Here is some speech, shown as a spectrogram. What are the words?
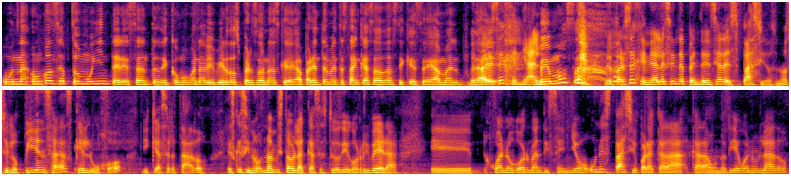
una- un concepto muy interesante de cómo van a vivir dos personas que aparentemente están casadas y que se aman. Me Ay, parece genial. Vemos Me parece genial esa independencia de espacios, ¿no? Si lo piensas, qué lujo y qué acertado. Es que si no, no han visitado la casa estudio Diego Rivera, eh, Juan O'Gorman diseñó un espacio para cada, cada uno. Diego en un lado,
